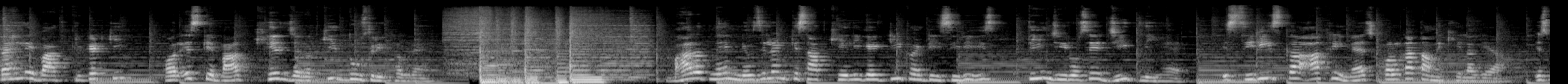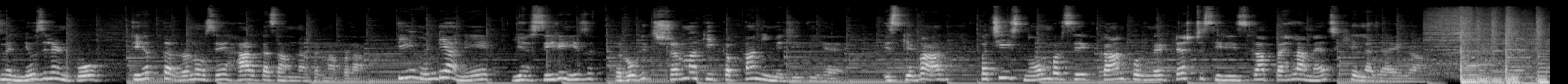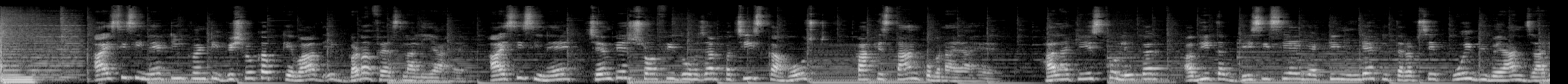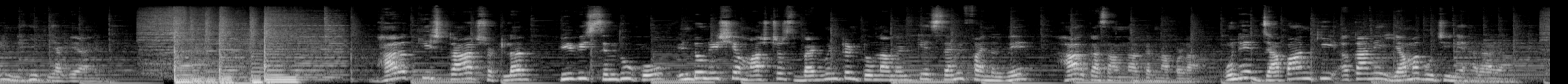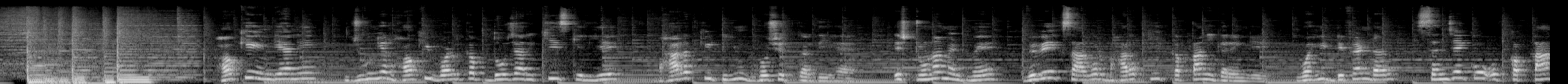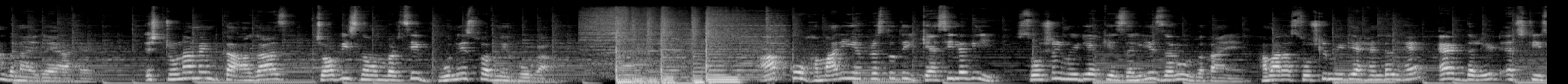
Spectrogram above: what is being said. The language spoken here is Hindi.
पहले बात क्रिकेट की और इसके बाद खेल जगत की दूसरी खबरें। भारत ने न्यूजीलैंड के साथ खेली गई टी सीरीज़ तीन ज़ीरो से जीत ली है। इस सीरीज़ का आखिरी मैच कोलकाता में खेला गया। इसमें न्यूजीलैंड को तिहत्तर रनों से हार का सामना करना पड़ा। टीम इंडिया ने यह सीरीज़ रोहित शर्मा की कप्तानी में जीती है। इसके बाद 25 नवंबर से कानपुर में टेस्ट सीरीज़ का पहला मैच खेला जाएगा। आईसीसी ने टी विश्व कप के बाद एक बड़ा फैसला लिया है। आईसीसी ने चैंपियंस ट्रॉफी 2025 का होस्ट पाकिस्तान को बनाया है। हालाँकि इसको लेकर अभी तक बीसीसीआई या टीम इंडिया की तरफ़ से कोई भी बयान जारी नहीं किया गया है। भारत की स्टार शटलर पीवी सिंधु को इंडोनेशिया मास्टर्स बैडमिंटन टूर्नामेंट के सेमीफाइनल में हार का सामना करना पड़ा। उन्हें जापान की अकाने यामागुची ने हराया। हॉकी इंडिया ने जूनियर हॉकी वर्ल्ड कप 2021 के लिए भारत की टीम घोषित कर दी है। इस टूर्नामेंट में विवेक सागर भारत की कप्तानी करेंगे। वही डिफेंडर संजय को उप कप्तान बनाया गया है। इस टूर्नामेंट का आगाज़ 24 नवंबर से भुवनेश्वर में होगा। आपको हमारी यह प्रस्तुति कैसी लगी, सोशल मीडिया के ज़रिए ज़रूर बताएँ। हमारा सोशल मीडिया हैंडल है at the rate H T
